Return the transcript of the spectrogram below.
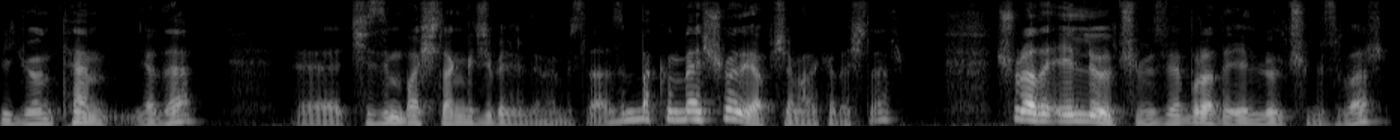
bir yöntem ya da e, çizim başlangıcı belirlememiz lazım. Bakın ben şöyle yapacağım arkadaşlar. Şurada 50 ölçümüz ve burada 50 ölçümüz var.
